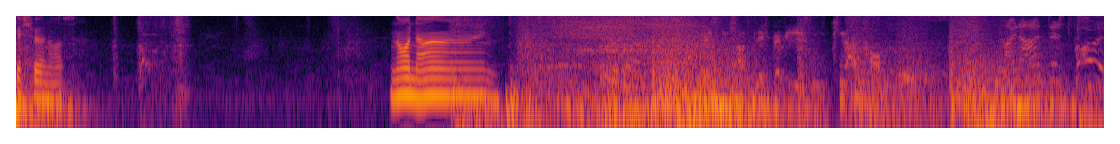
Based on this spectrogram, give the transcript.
Eigentlich schön aus. No nein. Wissenschaftlich bewiesen. Knallkopf. Meine Hand ist voll.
